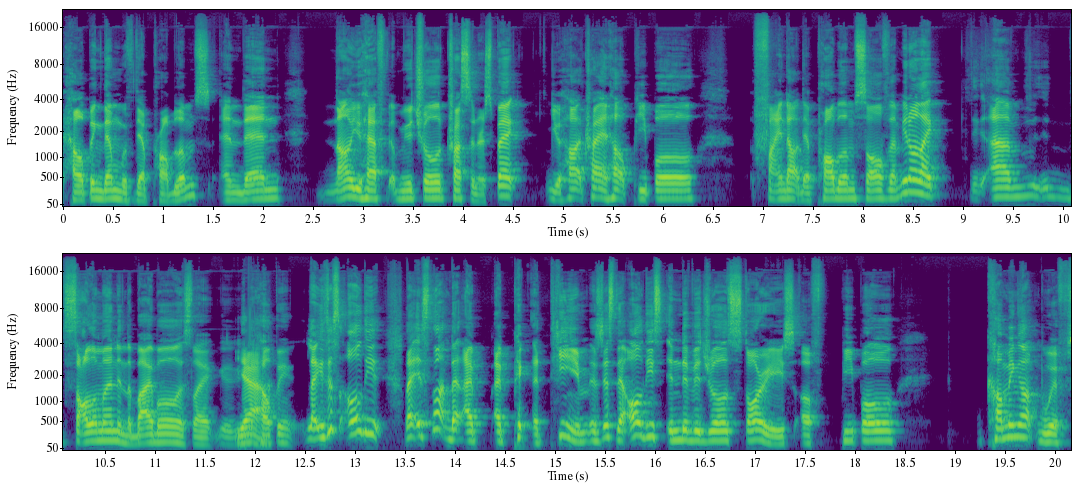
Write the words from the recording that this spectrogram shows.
helping them with their problems, and then now you have a mutual trust and respect. You ha- try and help people find out their problems, solve them. You know, like um, Solomon in the Bible is like yeah helping like it's just all these like it's not that I I picked a team it's just that all these individual stories of people coming up with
